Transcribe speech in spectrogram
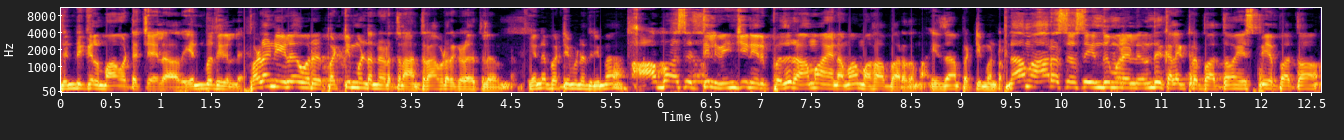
திண்டுக்கல் மாவட்ட செயலாளர் எண்பதுகள்ல. பழனியில ஒரு பட்டிமன்றம் நடத்தினான் திராவிடர் கழகத்துல இருந்தேன் என்ன பட்டிமன்றம் தெரியுமா? ஆபாசத்தில் விஞ்சி நிற்பது ராமாயணமா மகாபாரதமா? இதுதான் பட்டிமன்றம். நாம ஆர்எஸ்எஸ் இந்து முறையில இருந்து கலெக்டரை பார்த்தோம் எஸ்பியை பார்த்தோம்.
